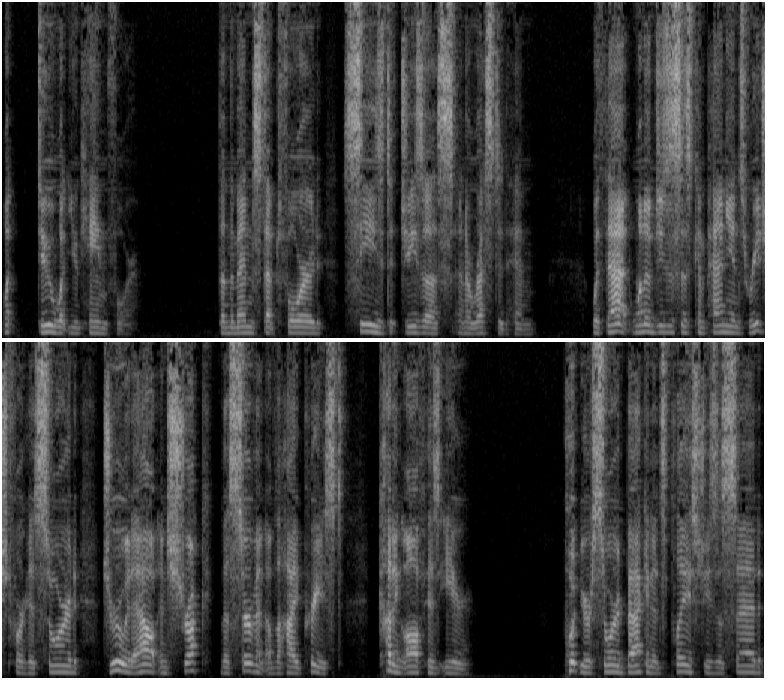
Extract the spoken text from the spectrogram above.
what do what you came for. Then the men stepped forward, seized Jesus, and arrested him. With that, one of Jesus' companions reached for his sword, drew it out, and struck the servant of the high priest, cutting off his ear. Put your sword back in its place, Jesus said,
